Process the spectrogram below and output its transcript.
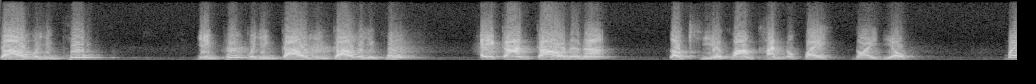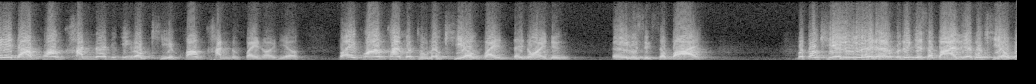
เก่าก็ยิ่งพุกยิ่งพุกก็ยิ่งเก่ายิ่งเก่าก็ยิ่งพุกไอการเก่านั่นน่ะ เราเคลียความคันออกไปหน่อยเดียว ไม่ได้ดามความคันนะที่จริงเราเขี่ยความคันออกไปหน่อยเดียวเพราะไอ้ความคันมันถูกเราเขี่ยออกไปได้หน่อยหนึ่ง เออรู้สึกสบาย มันต้องเขี่ยเรื่อยๆนะมันถึงจะสบายเรื่อยเพราะเขี่ยออกไป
